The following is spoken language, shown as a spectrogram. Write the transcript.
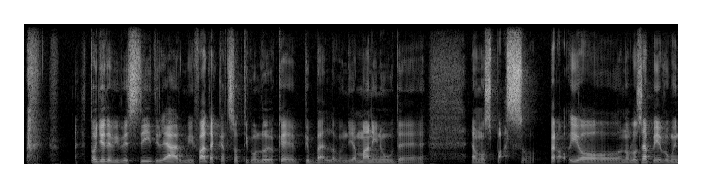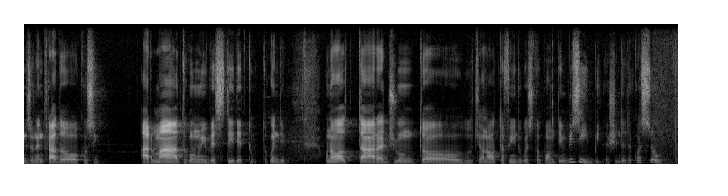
toglietevi i vestiti, le armi, fate a cazzotti con lui, ok? È più bello, quindi a mani nude è uno spasso. Però io non lo sapevo, quindi sono entrato così, armato con i vestiti e tutto. Quindi una volta raggiunto, cioè una volta finito questo ponte invisibile, scendete qua sotto,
